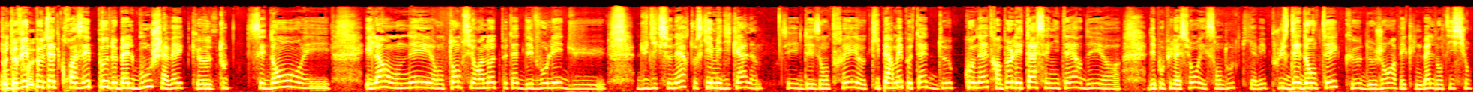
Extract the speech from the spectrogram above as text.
on devait peut-être croiser peu de belles bouches avec euh, toutes ces dents. Et, et là on est on tombe sur un autre peut-être des volets du du dictionnaire tout ce qui est médical c'est des entrées euh, qui permet peut-être de connaître un peu l'état sanitaire des euh, des populations et sans doute qu'il y avait plus d'édentés que de gens avec une belle dentition.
